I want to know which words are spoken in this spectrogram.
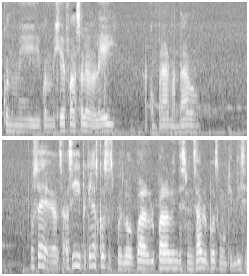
Cuando mi, cuando mi jefa sale a la ley a comprar mandado no sé, así, pequeñas cosas, pues lo, para, para lo indispensable, pues como quien dice.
